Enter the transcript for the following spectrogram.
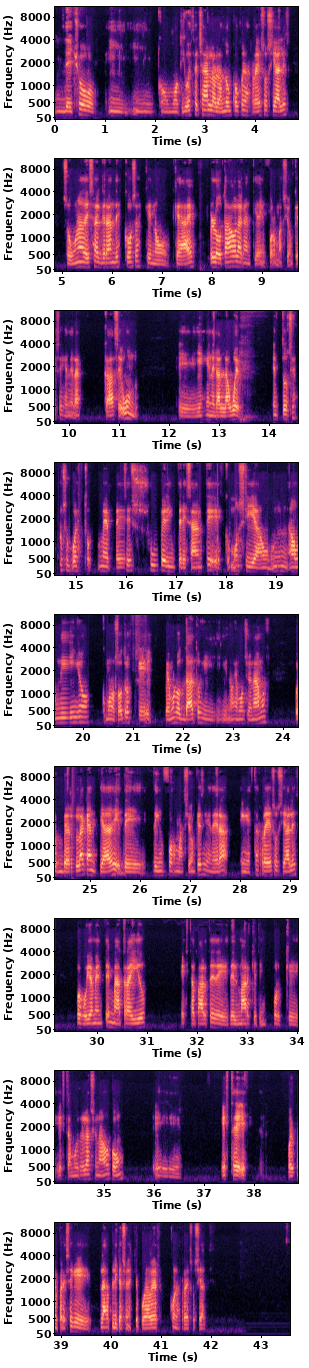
de hecho, y, y, con motivo de esta charla, hablando un poco de las redes sociales, son una de esas grandes cosas que, no, que ha explotado la cantidad de información que se genera cada segundo, eh, y en general la web. Entonces, por supuesto, me parece súper interesante. Es como si a un, a un, niño como nosotros que vemos los datos y, y nos emocionamos, pues ver la cantidad de, de, de, información que se genera en estas redes sociales, pues obviamente me ha traído esta parte de, del marketing, porque está muy relacionado con eh, este, pues me parece que las aplicaciones que puede haber con las redes sociales.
